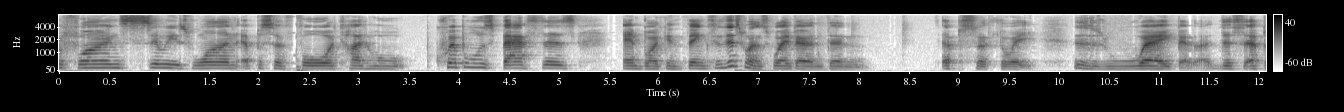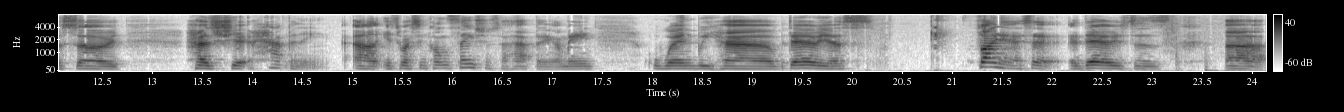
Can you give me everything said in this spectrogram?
of Thrones Series 1, Episode 4, titled Cripples, Bastards, and Broken Things. And this one's way better than Episode 3. This is way better. This episode has shit happening. Uh, interesting conversations are happening. I mean, when we have Darius, finally I said it, Darius's uh,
